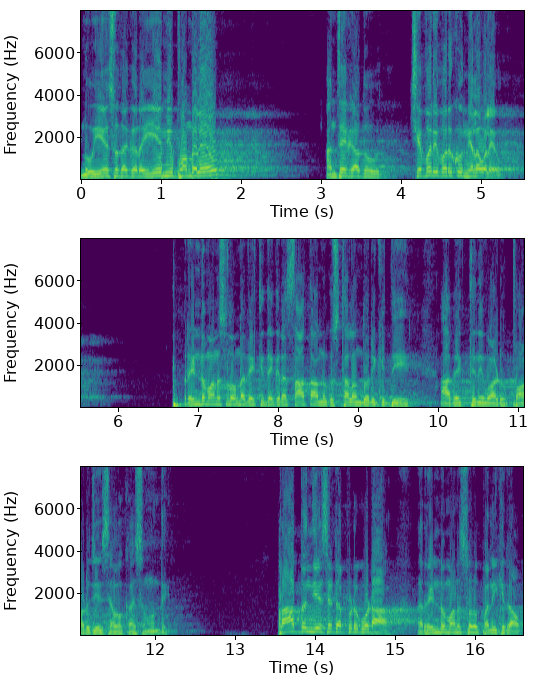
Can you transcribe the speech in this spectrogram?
నువ్వు ఏసు దగ్గర ఏమీ పొందలేవు. అంతేకాదు చివరి వరకు నిలవలేవు. రెండు మనసులో ఉన్న వ్యక్తి దగ్గర సాతానుకు స్థలం దొరికిద్ది. ఆ వ్యక్తిని వాడు పాడు చేసే అవకాశం ఉంది ప్రార్థన చేసేటప్పుడు కూడా రెండు మనసులు పనికిరావు.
